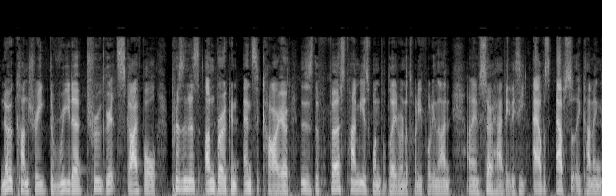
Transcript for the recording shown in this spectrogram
No Country, The Reader, True Grit, Skyfall, Prisoners, Unbroken, and Sicario. This is the first time he has won for Blade Runner 2049, and I am so happy. This he was absolutely coming,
